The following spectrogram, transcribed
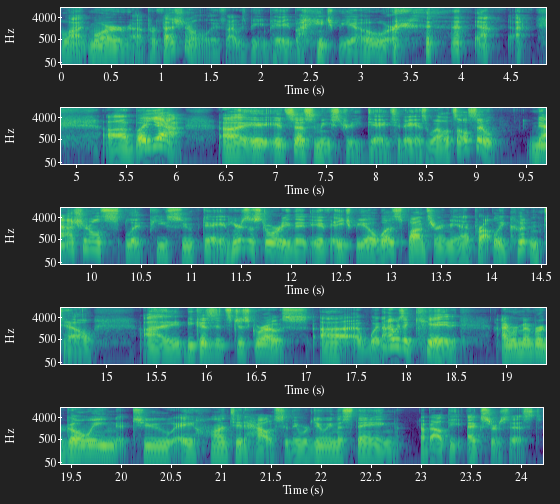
a lot more professional if I was being paid by HBO or. Uh, but yeah, uh, it, it's Sesame Street Day today as well. It's also National Split Pea Soup Day. And here's a story that if HBO was sponsoring me, I probably couldn't tell uh, because it's just gross. Uh, when I was a kid, I remember going to a haunted house and they were doing this thing about the exorcist.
